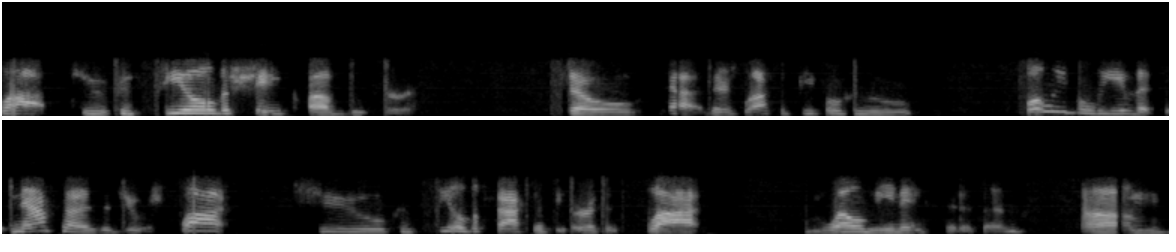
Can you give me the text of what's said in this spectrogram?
plot to conceal the shape of the Earth. So yeah, there's lots of people who fully believe that NASA is a Jewish plot to conceal the fact that the Earth is flat. Well-meaning citizens. Um,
